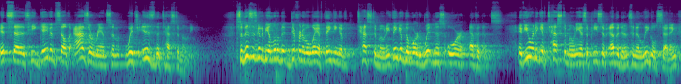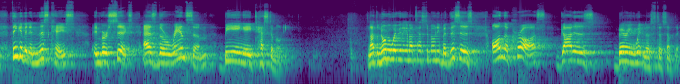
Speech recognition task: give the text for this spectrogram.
It says he gave himself as a ransom, which is the testimony. So, this is going to be a little bit different of a way of thinking of testimony. Think of the word witness or evidence. If you were to give testimony as a piece of evidence in a legal setting, think of it in this case, in verse 6, as the ransom being a testimony. Not the normal way we think about testimony, but this is on the cross, God is bearing witness to something.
